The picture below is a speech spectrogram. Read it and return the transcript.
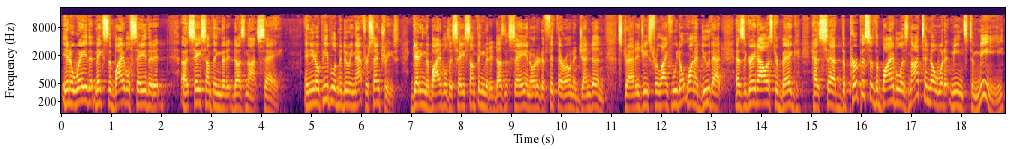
in a way that makes the Bible say that it uh, say something that it does not say. And you know, people have been doing that for centuries, getting the Bible to say something that it doesn't say in order to fit their own agenda and strategies for life. We don't want to do that. As the great Alistair Begg has said, the purpose of the Bible is not to know what it means to me,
